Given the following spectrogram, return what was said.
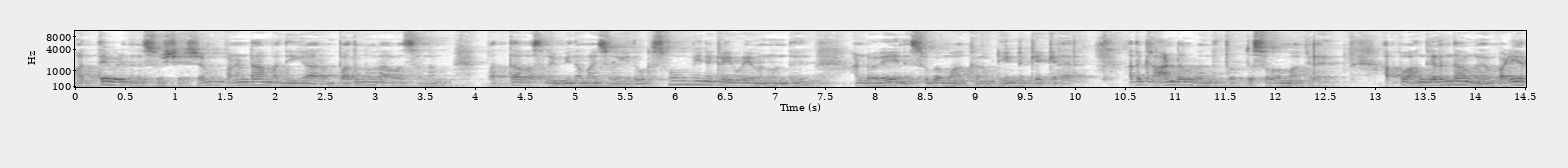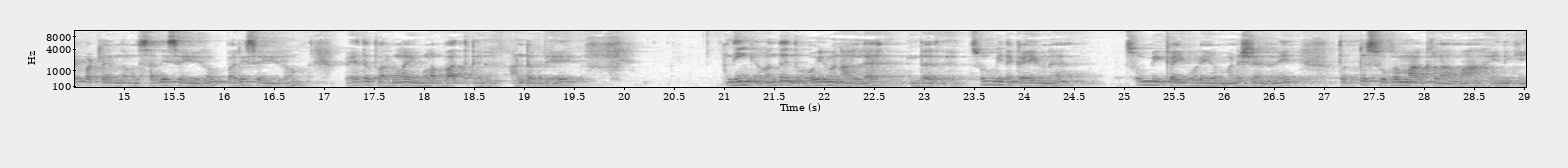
மத்திய எழுதின சுவிசேஷம் பன்னெண்டாம் அதிகாரம் பதினோராம் வசனம் பத்தாம் வசனம் வீதமாய் சொல்லுகிறது. ஒரு சோம்பின கையுடையவன் வந்து ஆண்டவரே என்னை சுகமாக்கும் அப்படின்ட்டு கேட்குறாரு. அதுக்கு ஆண்டவர் வந்து தொட்டு சுகமாக்குறாரு. அப்போது அங்கே இருந்தவங்க பழைய ஏற்பாட்டில் இருந்தவங்க சதி செய்கிறோம் பரி செய்கிறோம் வேத பாருங்களாம் இவங்களாம் பார்த்துட்டு ஆண்டவரே நீங்கள் வந்து இந்த ஓய்வு நாளில் இந்த சூம்பின கைவினை சூம்பி கை உடைய மனுஷனை தொட்டு சுகமாக்கலாமா? இன்னைக்கு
